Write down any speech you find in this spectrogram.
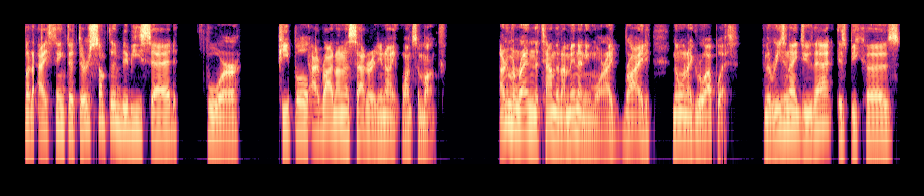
But I think that there's something to be said for people. I ride on a Saturday night once a month. I don't even ride in the town that I'm in anymore. I ride the one I grew up with. And the reason I do that is because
